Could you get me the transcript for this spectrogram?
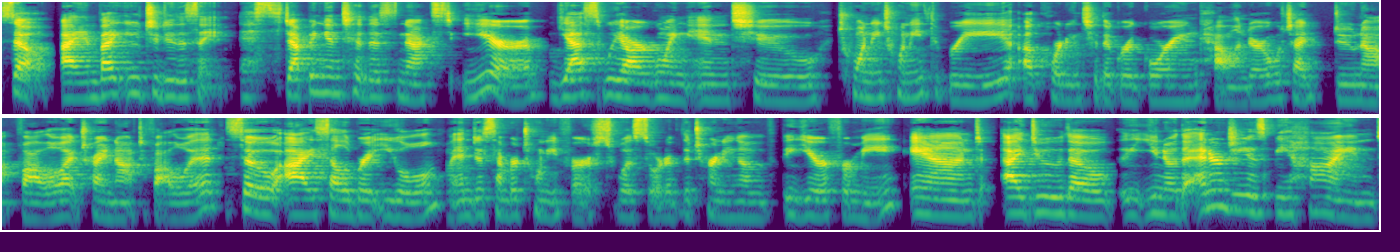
So I invite you to do the same. Eh, stepping into this next year, yes, we are going into 2023 according to the Gregorian calendar, which I do not follow. I try not to follow it. So I celebrate Yule, and December 21st was sort of the turning of the year for me. And I do, though, eh, you know, the energy is behind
